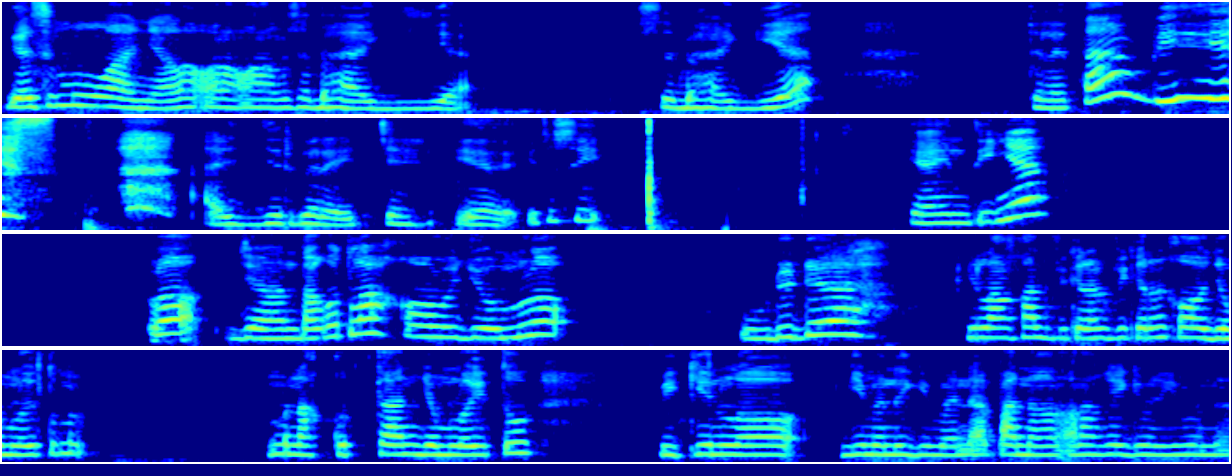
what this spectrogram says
Gak semuanya lah orang-orang bisa bahagia. Sebahagia teletabis anjir gue receh ya itu sih. Ya intinya lo jangan takut lah kalau lo jomblo. Udah dah hilangkan pikiran-pikiran kalau jomblo itu menakutkan. Jomblo itu bikin lo gimana gimana pandangan orang kayak gimana gimana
